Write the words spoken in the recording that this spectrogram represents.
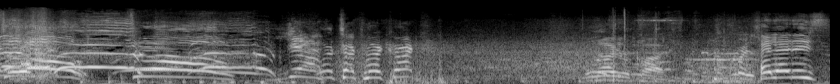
Two all! Two all! Yeah! Want to touch my crotch? No reply. Hey ladies!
